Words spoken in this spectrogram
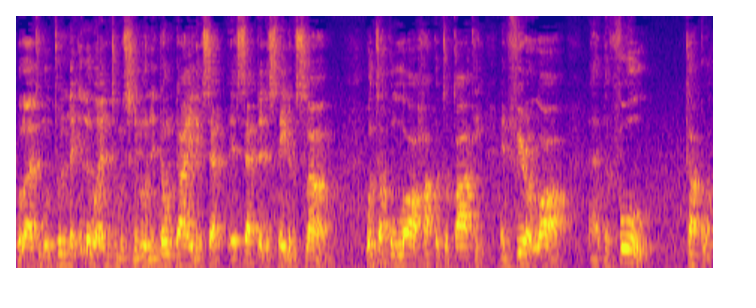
وَلَا تَمُوتُنَّ إِلَّا وَأَنْتُمْ مُسْلِمُونَ And don't die in except, except in a state of Islam. وَاتَّقُوا اللَّهَ حَقَّ تُقَاتِ And fear Allah, uh, the full taqwa.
